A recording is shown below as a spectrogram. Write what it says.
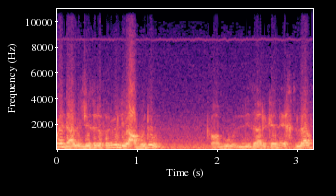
ولذلك جدر فرمي ليعبدون. لذلك إختلاف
